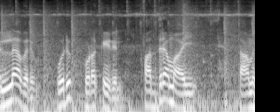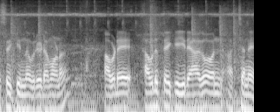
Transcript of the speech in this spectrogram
എല്ലാവരും ഒരു കുടക്കീഴിൽ ഭദ്രമായി താമസിക്കുന്ന ഒരിടമാണ്. അവിടെ അവിടത്തേക്ക് ഈ രാഘവൻ അച്ഛനെ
